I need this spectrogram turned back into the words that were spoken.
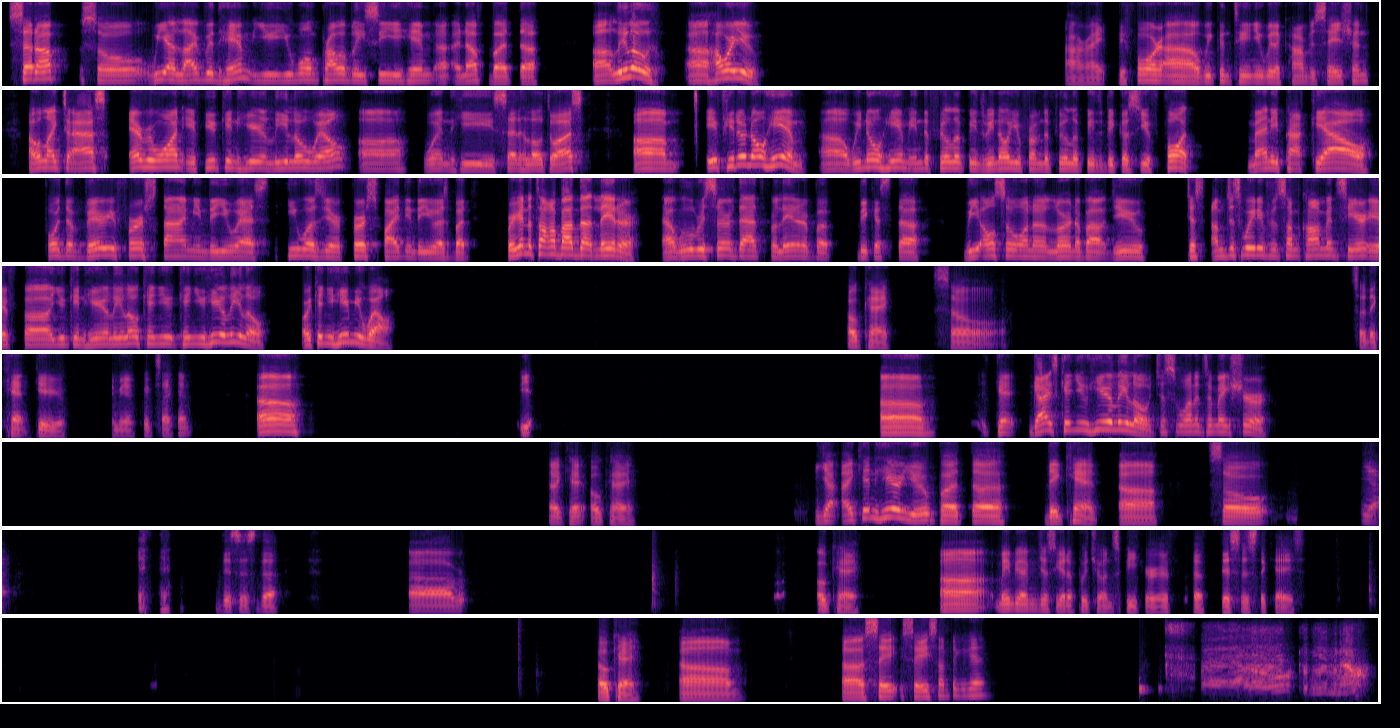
setup. So we are live with him. You you won't probably see him uh, enough, but uh, uh, Lehlo, uh, how are you? All right. Before uh, we continue with the conversation, I would like to ask everyone if you can hear Lehlo well uh, when he said hello to us. Um, if you don't know him, uh, we know him in the Philippines. We know you from the Philippines because you fought Manny Pacquiao for the very first time in the US. He was your first fight in the US, but we're going to talk about that later. Uh, we'll reserve that for later, but because the, we also want to learn about you just I'm just waiting for some comments here. If uh, you can hear Lehlo, can you can you hear Lehlo, or can you hear me well? Okay, so so they can't hear you. Give me a quick second. Uh, yeah. Uh, okay, guys, can you hear Lehlo? Just wanted to make sure. Okay, okay. Yeah, I can hear you, but uh, they can't. Uh, so yeah, this is the uh, okay. Uh, maybe I'm just gonna put you on speaker if if this is the case. Okay. Um, uh, say say something again. Uh, hello, can you hear me now?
